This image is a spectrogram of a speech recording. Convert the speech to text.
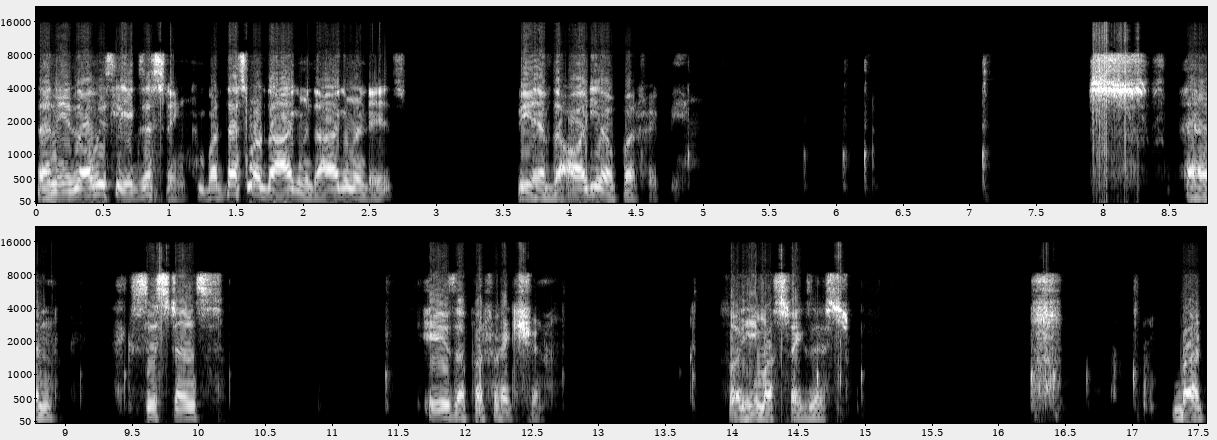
then it's obviously existing. But that's not the argument. The argument is we have the idea of perfect being and existence is a perfection so he must exist but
